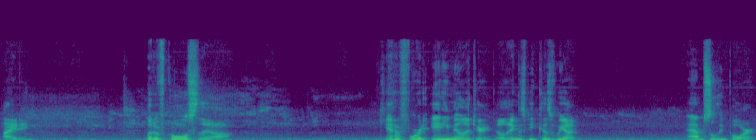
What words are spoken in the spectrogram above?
Hiding. But of course they are. We can't afford any military buildings because we are absolutely poor.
